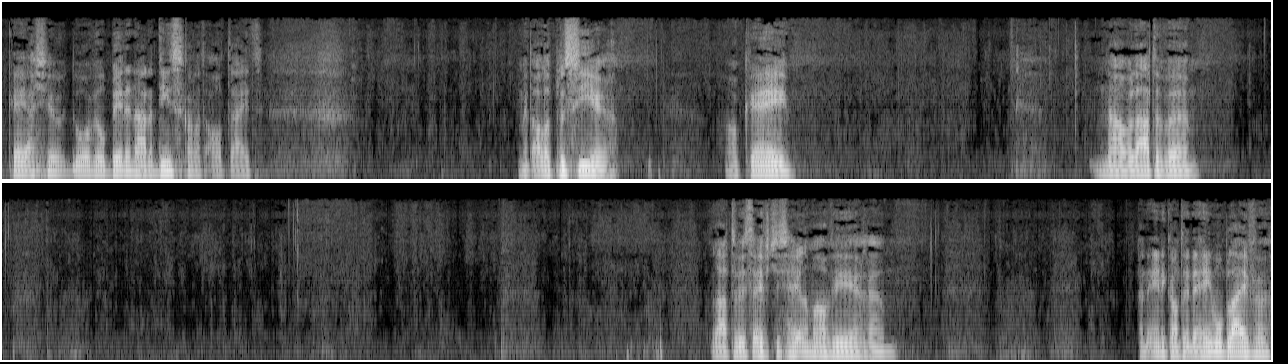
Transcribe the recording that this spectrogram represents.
Oké, als je door wil bidden naar de dienst, kan het altijd. Met alle plezier. Oké. Nou, laten we. Laten we eens eventjes helemaal weer. ehm, aan de ene kant in de hemel blijven,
